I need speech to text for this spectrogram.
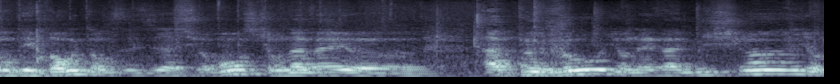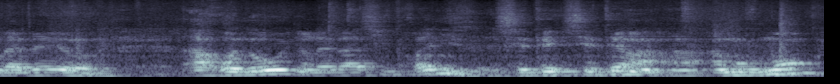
dans des banques, dans des assurances. Il y en avait euh, à Peugeot, il y en avait à Michelin, il y en avait euh, à Renault, il y en avait à Citroën. C'était un, mouvement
